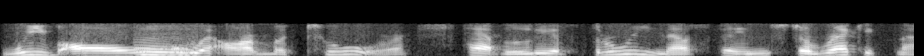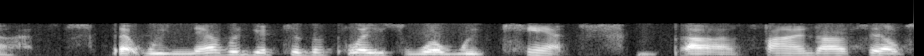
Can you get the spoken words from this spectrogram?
We've all Mm. who are mature have lived through enough things to recognize that we never get to the place where we can't uh, find ourselves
